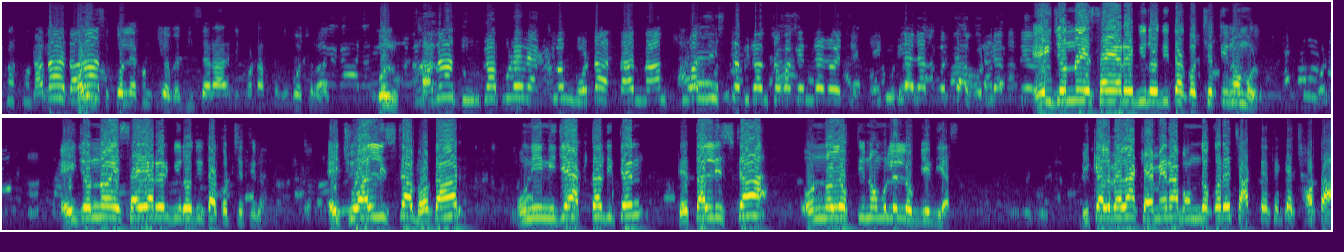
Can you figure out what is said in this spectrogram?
এমন দাদা দাদা। ফরেন্সিক করলে এখন কি হবে? ভিসেরা রিপোর্ট আসতে দু বছর বলুন। দাদা দুর্গাপুরের একজন ভোটার তার নাম চুয়াল্লিশটা বিধানসভা কেন্দ্রে রয়েছে। কিংকুড়ি আজাদ বলছে হরিয়ানাতে এই জন্য এসআইআর এর বিরোধিতা করছে তৃণমূল। এই জন্য এসআইআর এর বিরোধিতা করছে তৃণমূল। এই চুয়াল্লিশটা ভোটার উনি নিজে একটা দিতেন তেতাল্লিশটা অন্য লোক তৃণমূলের লোক গিয়ে দিয়ে আসতেন বিকালবেলা ক্যামেরা বন্ধ করে চারটে থেকে ছটা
